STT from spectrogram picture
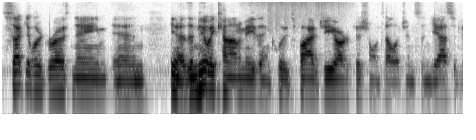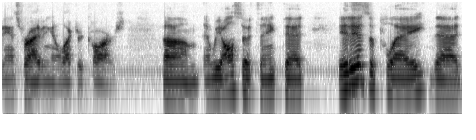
Secular growth name in you know the new economy that includes 5G, artificial intelligence, and yes, advanced driving and electric cars. Um, and we also think that it is a play that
